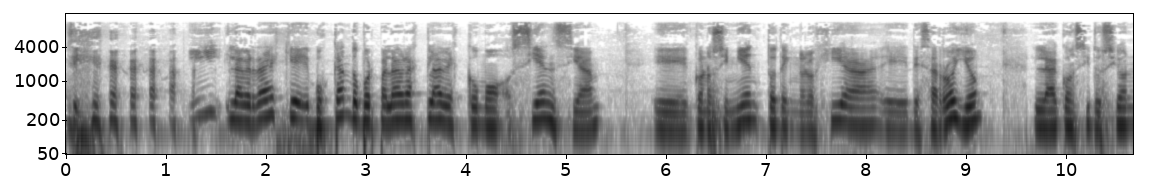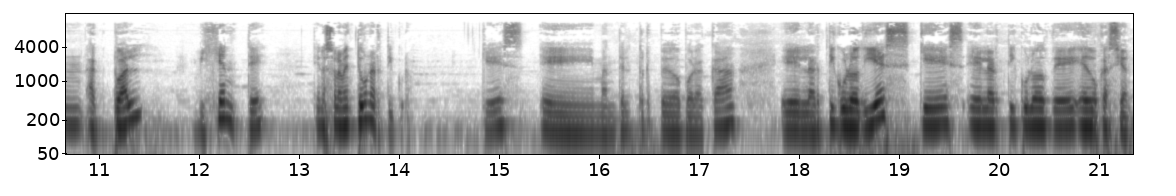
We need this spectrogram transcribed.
Y la verdad es que buscando por palabras claves como ciencia, eh, conocimiento, tecnología, eh, desarrollo, la constitución actual, vigente, tiene solamente un artículo, que es, eh, mandé el torpedo por acá, el artículo 10, que es el artículo de educación.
